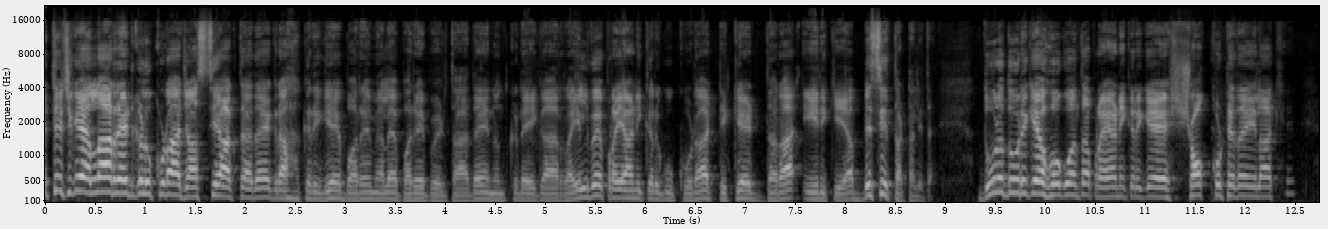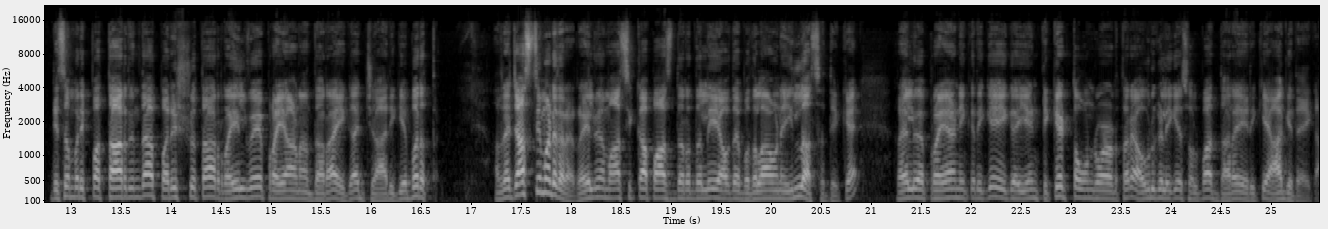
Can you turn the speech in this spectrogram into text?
ಇತ್ತೀಚೆಗೆ ಎಲ್ಲ ರೇಟ್ಗಳು ಕೂಡ ಜಾಸ್ತಿ ಆಗ್ತಾ ಇದೆ. ಗ್ರಾಹಕರಿಗೆ ಬರೆ ಮೇಲೆ ಬರೆ ಬೀಳ್ತಾ ಇದೆ. ಇನ್ನೊಂದು ಕಡೆ ಈಗ ರೈಲ್ವೆ ಪ್ರಯಾಣಿಕರಿಗೂ ಕೂಡ ಟಿಕೆಟ್ ದರ ಏರಿಕೆಯ ಬಿಸಿ ತಟ್ಟಲಿದೆ. ದೂರ ದೂರಿಗೆ ಹೋಗುವಂಥ ಪ್ರಯಾಣಿಕರಿಗೆ ಶಾಕ್ ಕೊಟ್ಟಿದೆ ಇಲಾಖೆ. ಡಿಸೆಂಬರ್ ಇಪ್ಪತ್ತಾರರಿಂದ ಪರಿಷ್ಕೃತ ರೈಲ್ವೆ ಪ್ರಯಾಣ ದರ ಈಗ ಜಾರಿಗೆ ಬರುತ್ತೆ. ಅಂದರೆ ಜಾಸ್ತಿ ಮಾಡಿದ್ದಾರೆ. ರೈಲ್ವೆ ಮಾಸಿಕ ಪಾಸ್ ದರದಲ್ಲಿ ಯಾವುದೇ ಬದಲಾವಣೆ ಇಲ್ಲ ಸದ್ಯಕ್ಕೆ. ರೈಲ್ವೆ ಪ್ರಯಾಣಿಕರಿಗೆ ಈಗ ಏನು ಟಿಕೆಟ್ ತೊಗೊಂಡು ಓಡಾಡ್ತಾರೆ, ಅವ್ರುಗಳಿಗೆ ಸ್ವಲ್ಪ ದರ ಏರಿಕೆ ಆಗಿದೆ ಈಗ.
